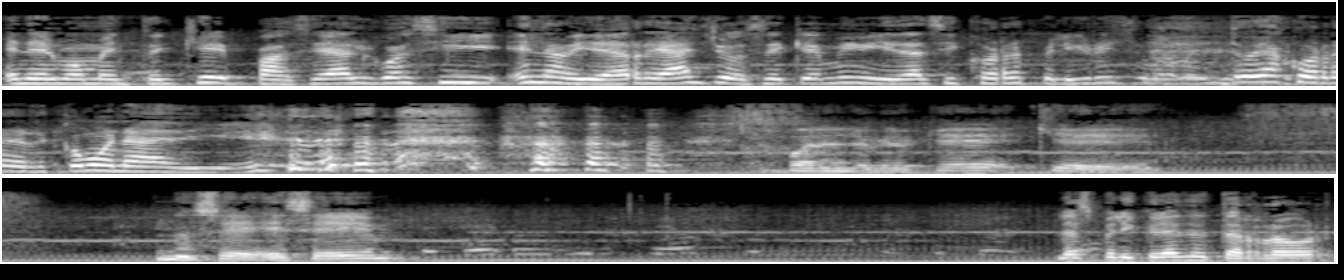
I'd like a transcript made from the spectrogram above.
en el momento en que pase algo así en la vida real, yo sé que mi vida sí corre peligro y seguramente voy a correr como nadie. Bueno, yo creo que, que no sé, ese... Las películas de terror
